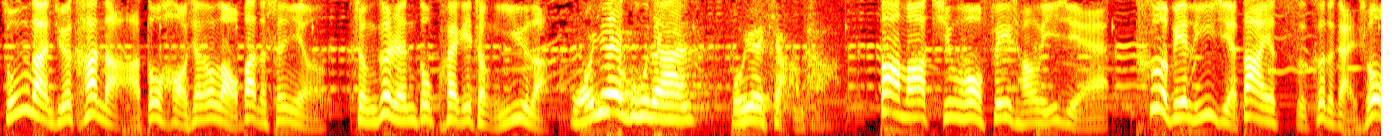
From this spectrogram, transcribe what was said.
总感觉看哪都好像有老伴的身影，整个人都快给整抑郁了。我越孤单，我越想他。大妈听后非常理解，特别理解大爷此刻的感受，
